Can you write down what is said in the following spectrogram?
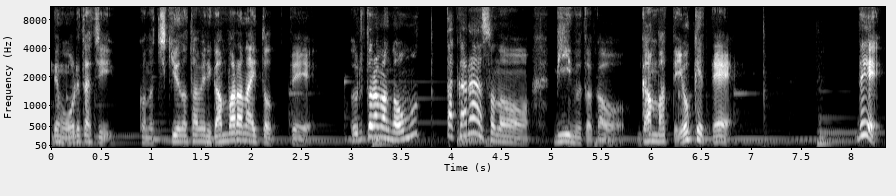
でも俺たち、この地球のために頑張らないとって、ウルトラマンが思ったから、そのビームとかを頑張って避けて、で、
